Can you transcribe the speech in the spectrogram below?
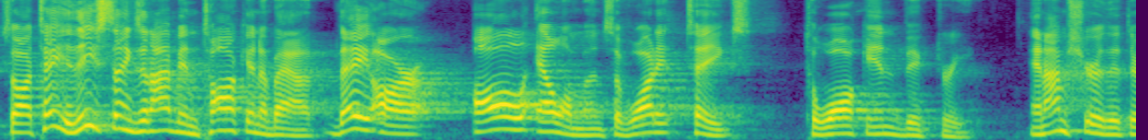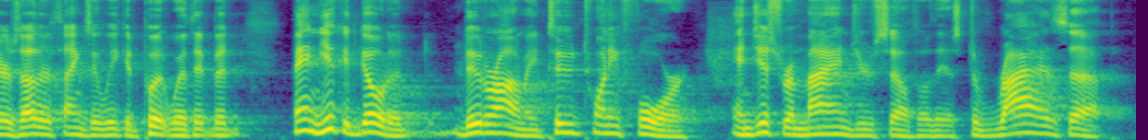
So I tell you, these things that I've been talking about, they are all elements of what it takes to walk in victory. And I'm sure that there's other things that we could put with it, but man, you could go to Deuteronomy 2:24 and just remind yourself of this, to rise up,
